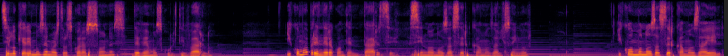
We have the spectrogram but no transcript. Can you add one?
Si lo queremos en nuestros corazones, debemos cultivarlo ¿Y cómo aprender a contentarse si no nos acercamos al Señor? ¿Y cómo nos acercamos a Él?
